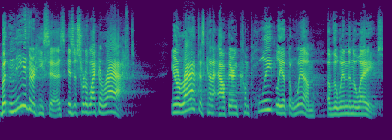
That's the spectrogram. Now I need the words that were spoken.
But neither, he says, is it sort of like a raft. You know, a raft is kind of out there and completely at the whim of the wind and the waves,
